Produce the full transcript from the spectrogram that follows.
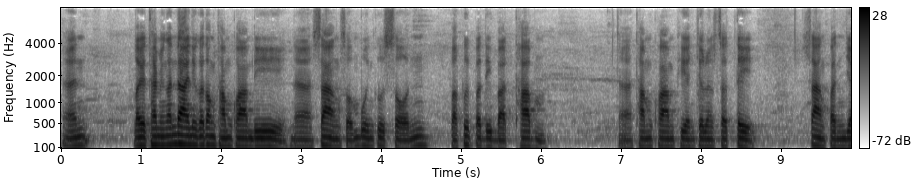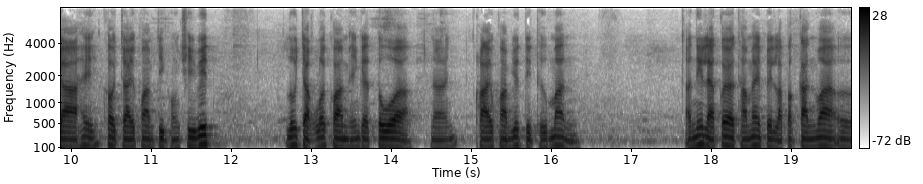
ฉะนั้นเราจะทำอย่างนั้นได้นี่ก็ต้องทำความดีนะสร้างสมบุญกุศล ประพฤติปฏิบัติธรรมนะทำความเพียรเจริญสติ สร้างปัญญาให้เข้าใจความจริงของชีวิต รู้จักลดความเห็นแก่ตัวนะคลายความยึดติดถือมั่น อันนี้แหละก็จะทำให้เป็นหลักประกันว่าเออ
